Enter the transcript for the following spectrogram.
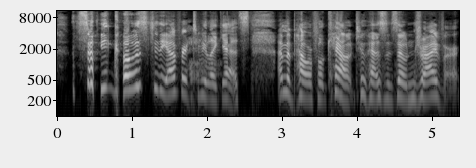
so he goes to the effort to be like, "Yes, I'm a powerful count who has his own driver."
